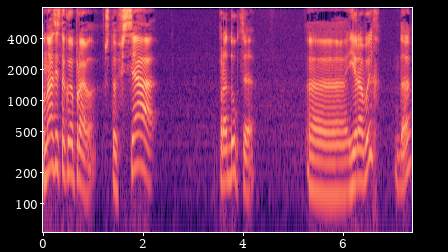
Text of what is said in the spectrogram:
У нас есть такое правило, что вся продукция э, яровых, да,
